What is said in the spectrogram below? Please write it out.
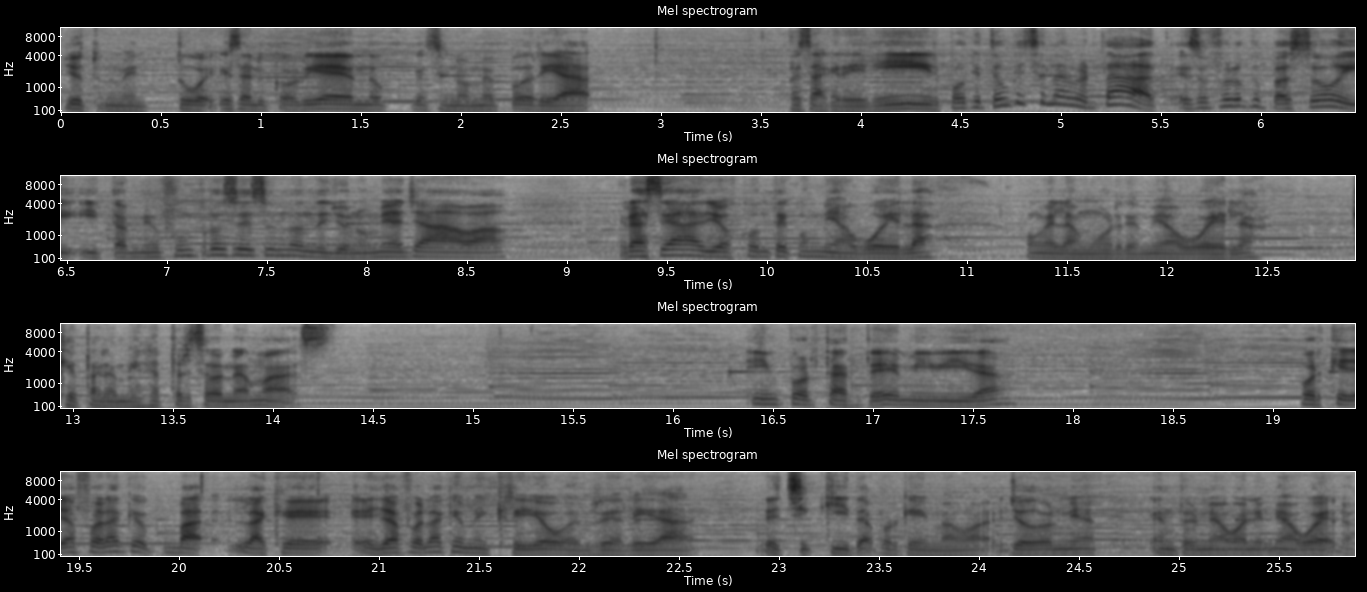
Yo me tuve que salir corriendo porque si no me podría pues agredir, porque tengo que decir la verdad. Eso fue lo que pasó y, y también fue un proceso en donde yo no me hallaba. Gracias a Dios conté con mi abuela, con el amor de mi abuela, que para mí es la persona más importante de mi vida porque ella fue la que, la que, ella fue la que me crió en realidad de chiquita, porque mi mamá, yo dormía entre mi abuela y mi abuelo.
